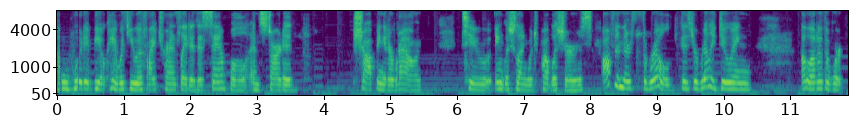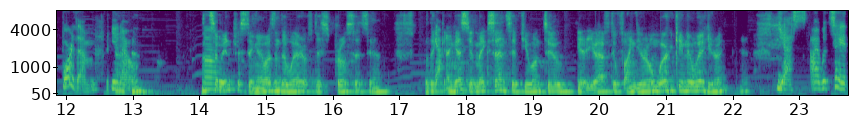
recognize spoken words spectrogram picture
Uh, would it be okay with you if I translated a sample and started shopping it around to English language publishers? Often they're thrilled because you're really doing a lot of the work for them, you know. That's um, so interesting. I wasn't aware of this process. Yeah, but yeah. I guess it makes sense if you want to. Yeah, you have to find your own work in a way, right? Yeah. Yes, I would say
